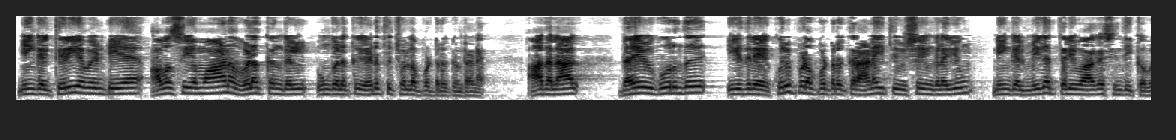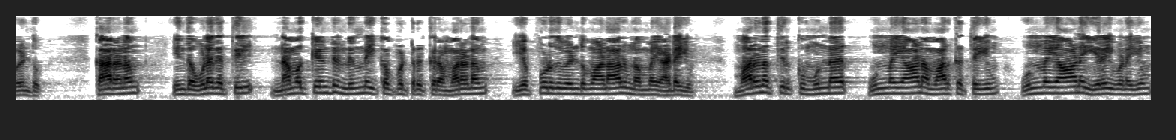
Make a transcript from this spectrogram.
நீங்கள் தெரிய வேண்டிய அவசியமான விளக்கங்கள் உங்களுக்கு எடுத்துச் சொல்லப்பட்டிருக்கின்றன. ஆதலால் தயவு கூர்ந்து இதிலே குறிப்பிடப்பட்டிருக்கிற அனைத்து விஷயங்களையும் நீங்கள் மிக தெளிவாக சிந்திக்க வேண்டும். காரணம் இந்த உலகத்தில் நமக்கென்று நிர்ணயிக்கப்பட்டிருக்கிற மரணம் எப்பொழுது வேண்டுமானாலும் நம்மை அடையும். மரணத்திற்கு முன்னர் உண்மையான மார்க்கத்தையும் உண்மையான இறைவனையும்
